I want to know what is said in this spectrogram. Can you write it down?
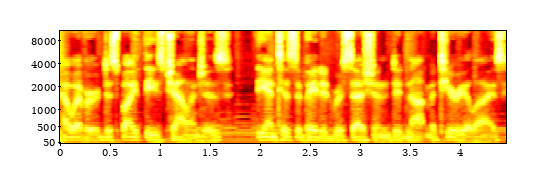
However, despite these challenges, the anticipated recession did not materialize,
